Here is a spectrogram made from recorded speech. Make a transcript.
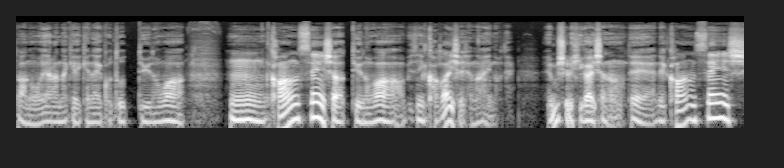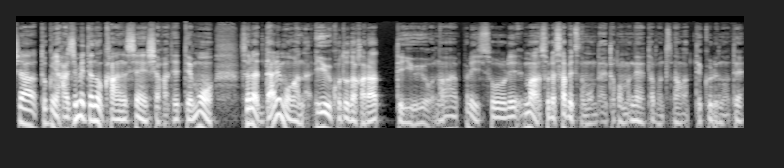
あのやらなきゃいけないことっていうのはうん。感染者っていうのは別に加害者じゃないので、むしろ被害者なので。で感染者特に初めての感染者が出てもそれは誰もがなりうことだからっていうようなやっぱりそれまあそれは差別の問題とかもね多分つながってくるので、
